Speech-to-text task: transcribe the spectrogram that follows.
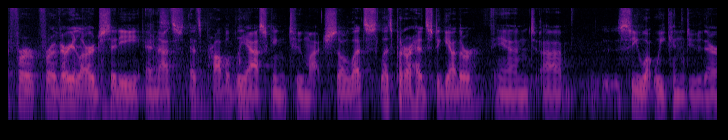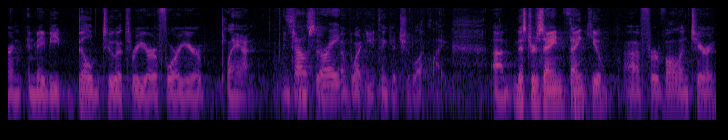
For, for a very large city, and that's, that's probably asking too much. So let's, let's put our heads together and uh, see what we can do there and, and maybe build to a three or a four-year plan in Sounds terms of, great. of what you think it should look like. Um, Mr. Zain, thank you uh, for volunteering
